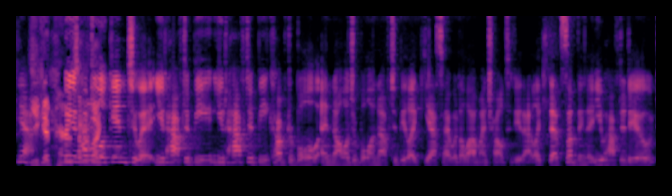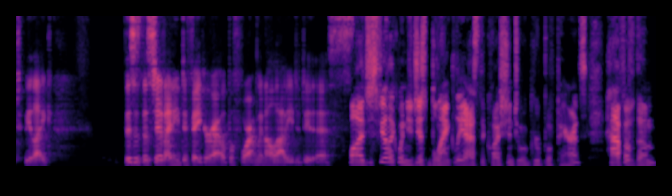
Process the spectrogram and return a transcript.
Yeah. you get But parents you'd that have are to like look into it. You'd have to be you'd have to be comfortable and knowledgeable enough to be like, yes, I would allow my child to do that. Like that's something that you have to do to be like, this is the shit I need to figure out before I'm gonna allow you to do this. Well, I just feel like when you just blankly ask the question to a group of parents, half of them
